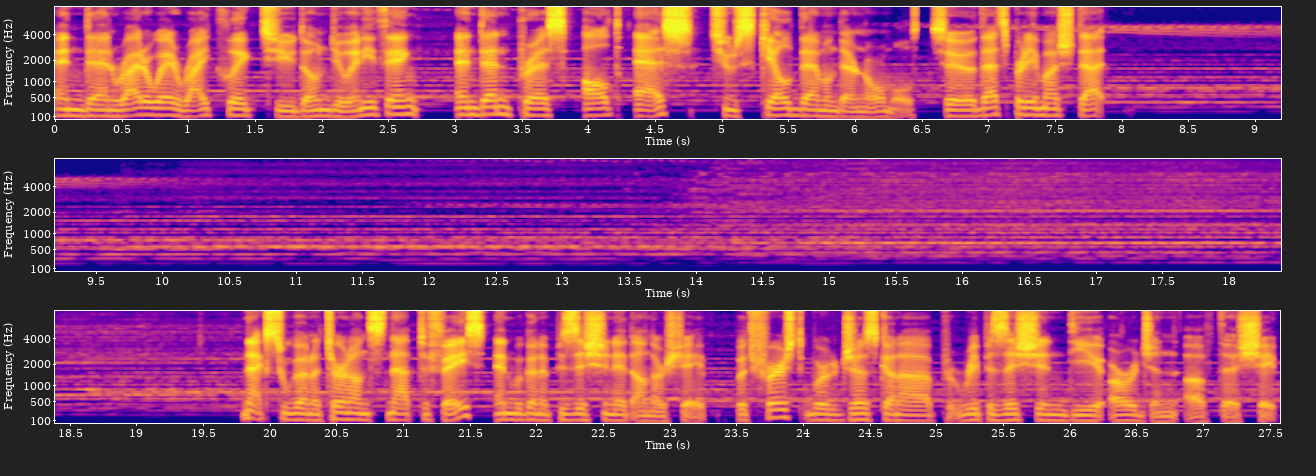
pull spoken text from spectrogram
and then right away right click to don't do anything and then press Alt S to scale them on their normals. So that's pretty much that. Next, we're gonna turn on snap to face and we're gonna position it on our shape. But first, we're just gonna reposition the origin of the shape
